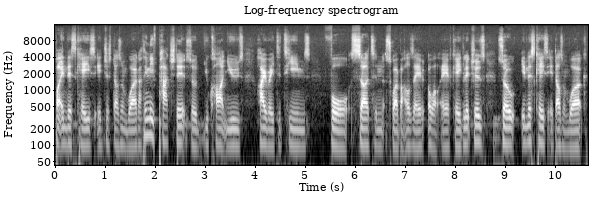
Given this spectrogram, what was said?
but in this case, it just doesn't work. I think they've patched it so you can't use high rated teams for certain squad battles, A- well, AFK glitches. So in this case, it doesn't work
